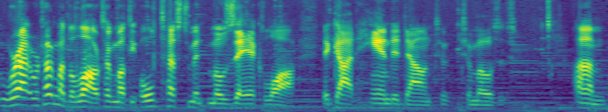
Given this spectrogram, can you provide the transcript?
we're, at, we're talking about the law, we're talking about the Old Testament Mosaic law that God handed down to, to Moses. Um,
